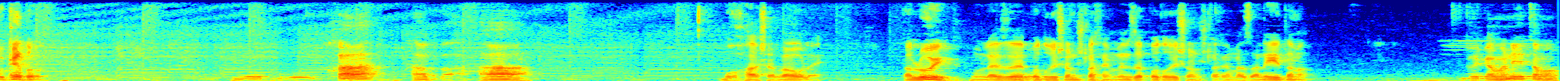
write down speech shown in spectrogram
בוקר טוב. וברוכה הבאה. ברוכה השבה אולי. תלוי, אולי זה פוד ראשון שלכם, אם זה פוד ראשון שלכם אז אני איתמר. וגם אני איתמר.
